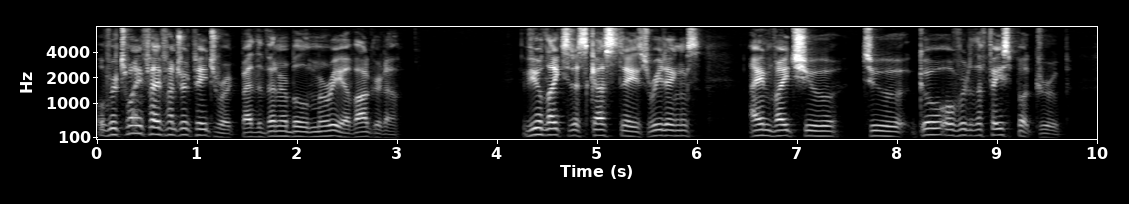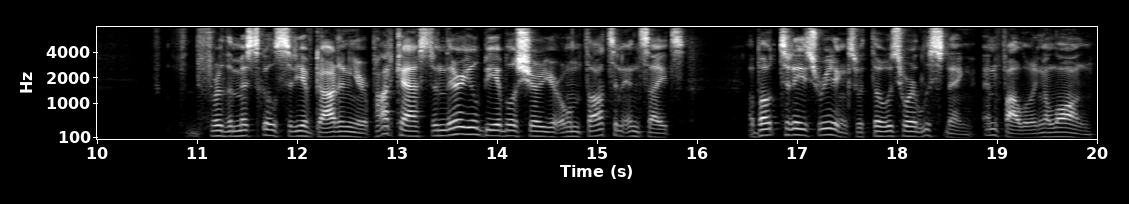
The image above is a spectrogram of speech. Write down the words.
over 2,500 page work by the Venerable Maria of Agreda. If you would like to discuss today's readings, I invite you to go over to the Facebook group for the Mystical City of God in a Year podcast, and there you'll be able to share your own thoughts and insights about today's readings with those who are listening and following along.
